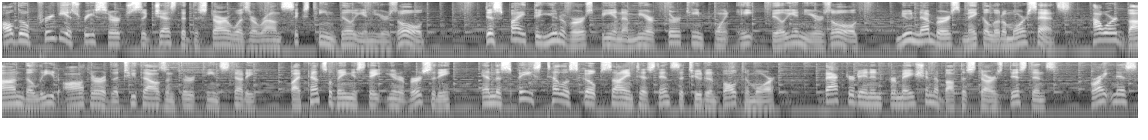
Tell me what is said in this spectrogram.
Although previous research suggested the star was around 16 billion years old, despite the universe being a mere 13.8 billion years old, new numbers make a little more sense. Howard Bond, the lead author of the 2013 study by Pennsylvania State University and the Space Telescope Science Institute in Baltimore, factored in information about the star's distance, brightness,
